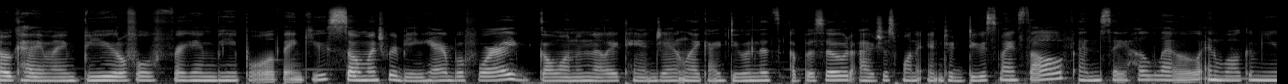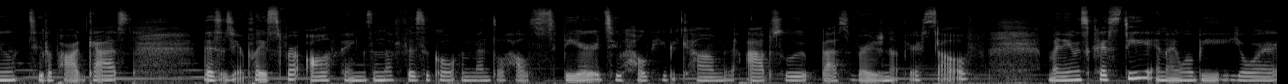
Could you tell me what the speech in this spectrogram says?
Okay, my beautiful friggin' people, thank you so much for being here. Before I go on another tangent like I do in this episode, I just want to introduce myself and say hello and welcome you to the podcast. This is your place for all things in the physical and mental health sphere to help you become the absolute best version of yourself. My name is Christy, and I will be your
